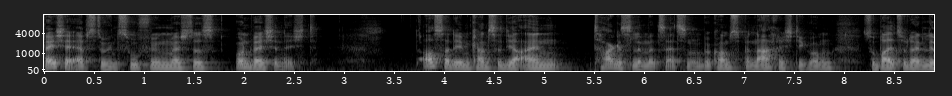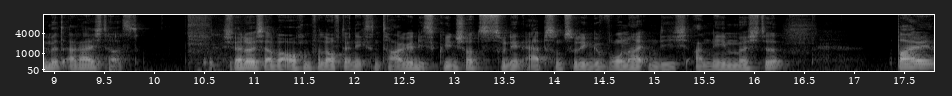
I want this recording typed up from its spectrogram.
welche Apps du hinzufügen möchtest und welche nicht. Außerdem kannst du dir ein Tageslimit setzen und bekommst Benachrichtigungen, sobald du dein Limit erreicht hast. Ich werde euch aber auch im Verlauf der nächsten Tage die Screenshots zu den Apps und zu den Gewohnheiten, die ich annehmen möchte, bei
